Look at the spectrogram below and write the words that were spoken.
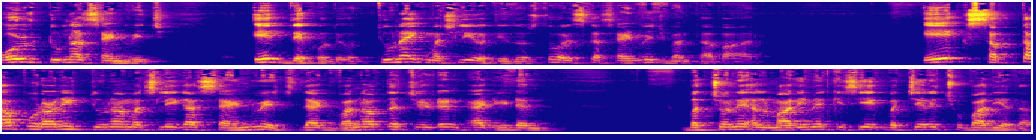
old tuna sandwich एक देखो देखो ट्यूना एक मछली होती है दोस्तों, और इसका सैंडविच बनता बाहर। एक सप्ताह पुरानी ट्यूना मछली का sandwich that one of the children had hidden बच्चों ने अलमारी में किसी एक बच्चे ने छुपा दिया था।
